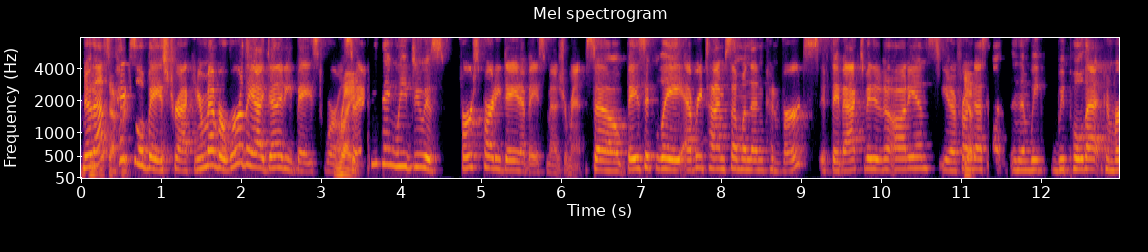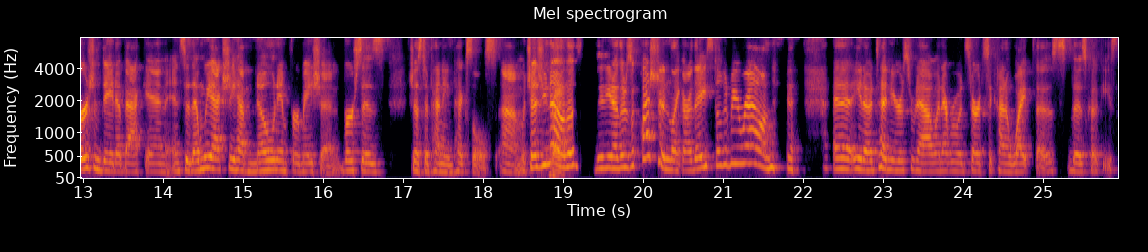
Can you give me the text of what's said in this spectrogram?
no, that's pixel based tracking. Remember, we're the identity based world. Right. So everything we do is first party database measurement. So basically, every time someone then converts, if they've activated an audience, you know, from yep. desktop, and then we we pull that conversion data back in, and so then we actually have known information versus just appending pixels. Um, which, as you know, right. those you know, there's a question like, are they still going to be around? and you know, ten years from now, when everyone starts to kind of wipe those those cookies.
